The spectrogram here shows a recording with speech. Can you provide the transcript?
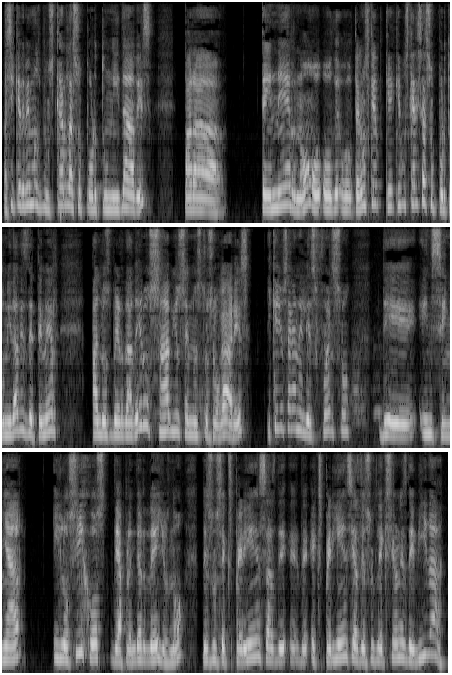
Así que debemos buscar las oportunidades para tener, ¿no? O, tenemos que, que, buscar esas oportunidades de tener a los verdaderos sabios en nuestros hogares y que ellos hagan el esfuerzo de enseñar y los hijos de aprender de ellos, ¿no? De sus experiencias, de, de experiencias, de sus lecciones de vida.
